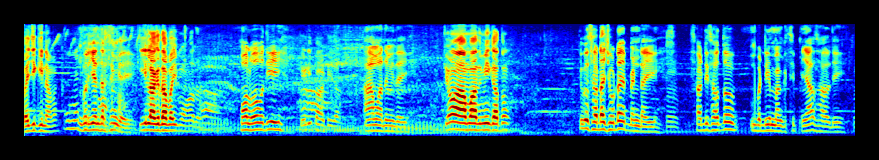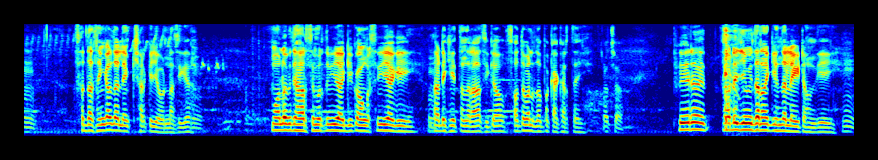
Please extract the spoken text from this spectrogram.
ਬਾਈ ਜੀ ਕੀ ਨਾਮ ਹੈ? ਗੁਰਜਿੰਦਰ ਸਿੰਘ ਹੈ ਜੀ। ਕੀ ਲੱਗਦਾ ਬਾਈ ਮਾਹੌਲ? ਮਾਹੌਲ ਬਹੁਤ ਵਧੀਆ ਜੀ। ਕਿਹੜੀ ਪਾਰਟੀ ਦਾ? ਆਮ ਆਦਮੀ ਦਾ ਜੀ। ਕਿਉਂ ਆਮ ਆਦਮੀ ਕਾ ਤੋਂ? ਕਿਉਂਕਿ ਸਾਡਾ ਛੋਟਾ ਜਿਹਾ ਪਿੰਡ ਹੈ ਜੀ। ਸਾਡੀ ਸਭ ਤੋਂ ਵੱਡੀ ਮੰਗ ਸੀ 50 ਸਾਲ ਦੀ। ਸੱਦਾ ਸਿੰਘਲ ਦਾ ਲਿੰਕ ਸੜਕ ਜੋੜਨਾ ਸੀਗਾ। ਮੌਲਵੀ ਤੇ ਹਰਸਿਮਰਤ ਵੀ ਆ ਗਈ ਕਾਂਗਰਸ ਵੀ ਆ ਗਈ। ਸਾਡੇ ਖੇਤਾਂ ਦਾ ਰਾਹ ਸੀਗਾ ਉਹ ਸਭ ਤੋਂ ਪਹਿਲਾਂ ਤਾਂ ਪੱਕਾ ਕਰਤਾ ਜੀ। ਅੱਛਾ। ਫਿਰ ਸਾਡੇ ਜ਼ਿਮੀਂਦਾਰਾਂ ਦਾ ਕੀ ਹੁੰਦਾ ਲੇਟ ਆਉਂਦੀ ਹੈ ਜੀ।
